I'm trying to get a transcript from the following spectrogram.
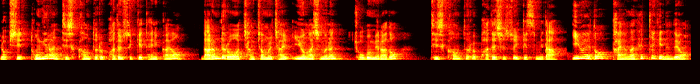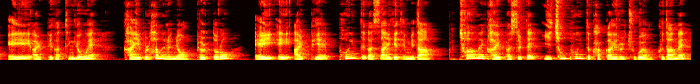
역시 동일한 디스카운트를 받을 수 있게 되니까요. 나름대로 장점을 잘 이용하시면 조금이라도 디스카운트를 받으실 수 있겠습니다. 이외에도 다양한 혜택이 있는데요. AARP 같은 경우에 가입을 하면은요, 별도로 AARP에 포인트가 쌓이게 됩니다. 처음에 가입했을 때 2000포인트 가까이를 주고요. 그 다음에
